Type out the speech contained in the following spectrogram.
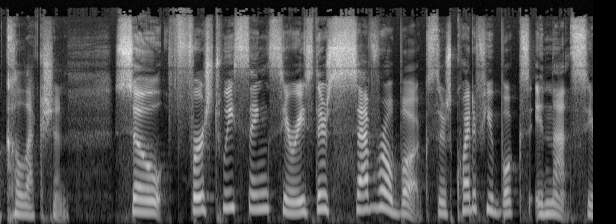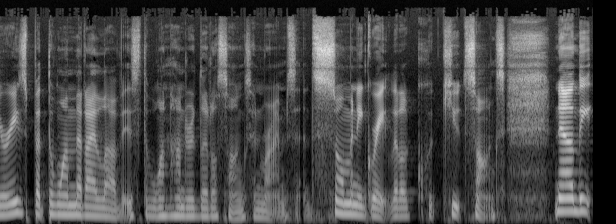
collection. So, First We Sing series, there's several books. There's quite a few books in that series, but the one that I love is the 100 Little Songs and Rhymes. And so many great little cute songs. Now, the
